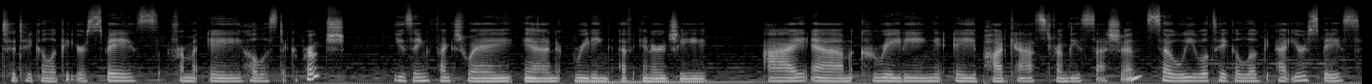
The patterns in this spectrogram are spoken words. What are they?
to take a look at your space from a holistic approach using feng shui and reading of energy. I am creating a podcast from these sessions. So we will take a look at your space.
